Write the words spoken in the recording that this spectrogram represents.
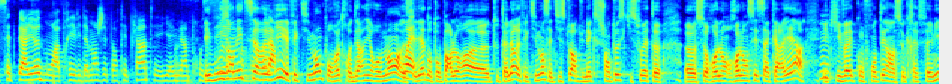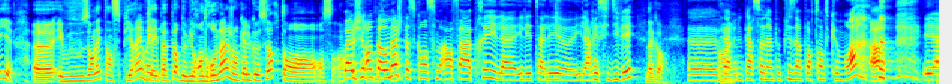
cette période. Bon, après, évidemment, j'ai porté plainte et il y a eu un procès. Et vous en êtes servi voilà. effectivement pour votre dernier roman, euh. Célia, dont on parlera euh, tout à l'heure. Effectivement, cette histoire d'une ex-chanteuse qui souhaite euh, se relan- relancer sa carrière et Mm. qui va être confrontée à un secret de famille. Euh, et vous vous en êtes inspiré. Vous Oui. n'avez pas peur de lui rendre hommage en quelque sorte en, en- en- Bah, je lui rends pas hommage parce qu'en ce- enfin, après, il, a, il est allé, euh, il a récidivé. D'accord. euh, Ouais. vers une personne un peu plus importante que moi. Ah. et euh,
